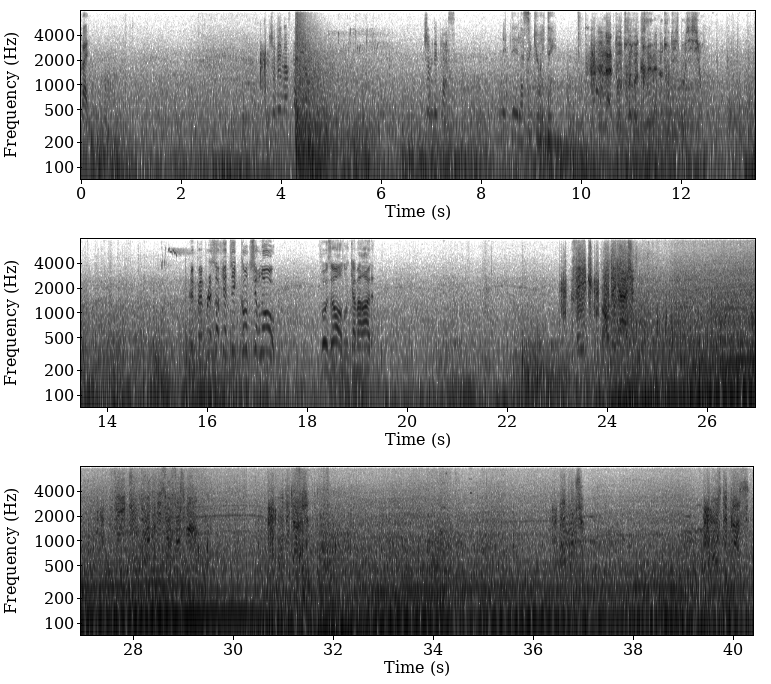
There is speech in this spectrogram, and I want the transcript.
Prêt. Je vais m'installer en... Je me déplace. Mettez la sécurité. On a d'autres recrues à notre disposition. Le peuple soviétique compte sur nous Camarades Véhicule, on dégage Véhicule de reconnaissance en chemin. On dégage. On bouge. On se déplace.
